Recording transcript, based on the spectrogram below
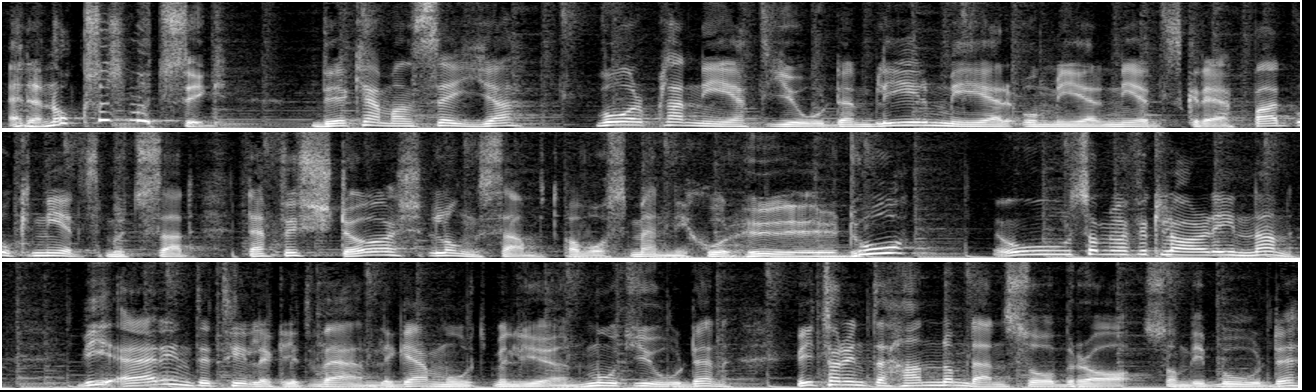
Är den också smutsig? Det kan man säga. Vår planet jorden blir mer och mer nedskräpad och nedsmutsad. Den förstörs långsamt av oss människor. Hur då? Jo, som jag förklarade innan. Vi är inte tillräckligt vänliga mot miljön, mot jorden. Vi tar inte hand om den så bra som vi borde.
